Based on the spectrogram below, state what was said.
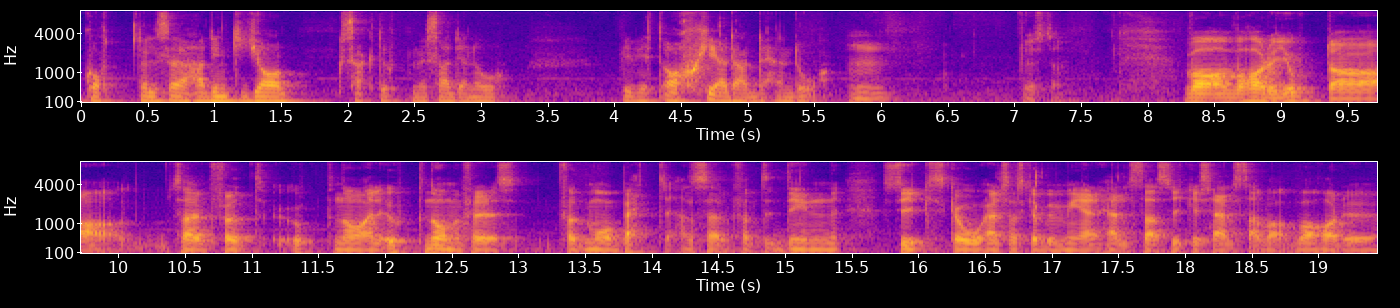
gott, eller så hade inte jag sagt upp mig så hade jag nog blivit avskedad ändå. Mm. Just det. Vad, vad har du gjort då så för att uppnå, eller uppnå, men för, för att må bättre? Alltså för att din psykiska ohälsa ska bli mer hälsa, psykisk hälsa. Vad, vad, har, du,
